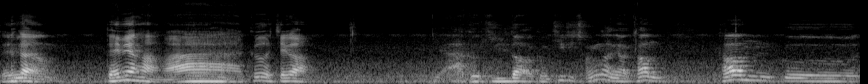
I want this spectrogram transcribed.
대명 대명항. 아, 그, 제가, 야그 길다 그 길이 장난 아니야 다음 다음 그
